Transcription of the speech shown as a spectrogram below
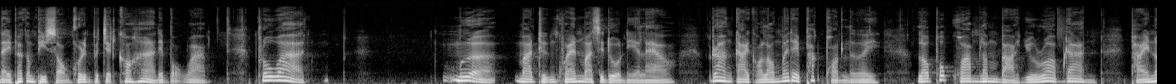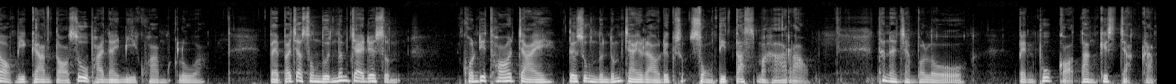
ในพระคัมภีร์สองโครินธ์บทเจ็ดข้อ5ได้บอกว่า เพราะว่าเมื่อมาถึงแคว้นมาซิโดเนียแล้ว ร่างกายของเราไม่ได้พักผ่อนเลย เราพบความลำบากอยู่รอบด้าน ภายนอกมีการต่อสู้ภายในมีความกลัว แต่พระเจ้าทรงดุลน้ำใจโดยสุนคนที่ท้อใจโดยทรงดุลน้ำใจเราโดยส่งติตัสมาหาเรา ท่านอาจารย์เปโลเป็นผู้ก่อตั้งคริสตจักรครับ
